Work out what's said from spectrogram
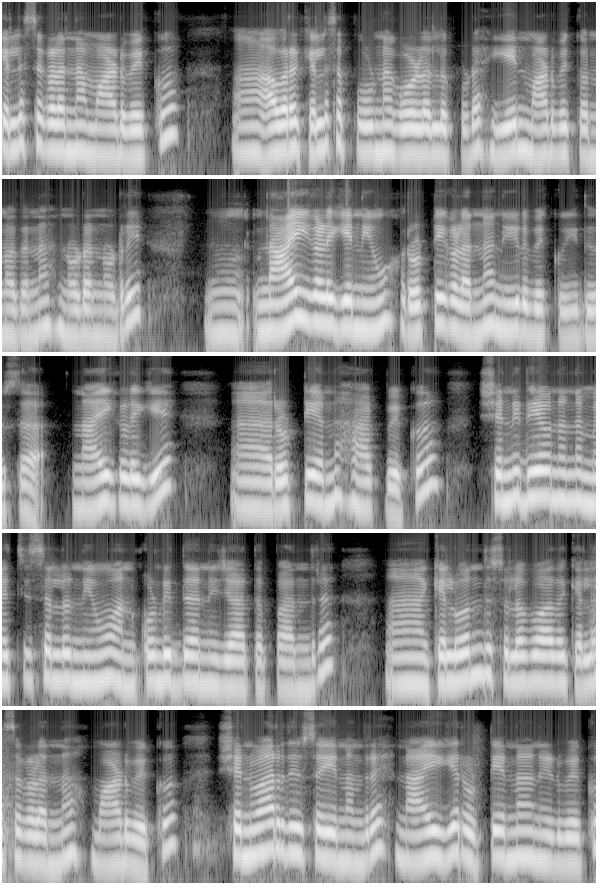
ಕೆಲಸಗಳನ್ನು ಮಾಡಬೇಕು ಅವರ ಕೆಲಸ ಪೂರ್ಣಗೊಳ್ಳಲು ಕೂಡ ಏನು ಮಾಡಬೇಕು ಅನ್ನೋದನ್ನು ನೋಡೋಣ ನೋಡ್ರಿ. ನಾಯಿಗಳಿಗೆ ನೀವು ರೊಟ್ಟಿಗಳನ್ನು ನೀಡಬೇಕು. ಈ ದಿವಸ ನಾಯಿಗಳಿಗೆ ರೊಟ್ಟಿಯನ್ನು ಹಾಕಬೇಕು. ಶನಿದೇವನನ್ನು ಮೆಚ್ಚಿಸಲು ನೀವು ಅಂದ್ಕೊಂಡಿದ್ದ ನಿಜ ಆತಪ್ಪ ಅಂದರೆ ಕೆಲವೊಂದು ಸುಲಭವಾದ ಕೆಲಸಗಳನ್ನು ಮಾಡಬೇಕು. ಶನಿವಾರ ದಿವಸ ಏನಂದರೆ, ನಾಯಿಗೆ ರೊಟ್ಟಿಯನ್ನು ನೀಡಬೇಕು.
